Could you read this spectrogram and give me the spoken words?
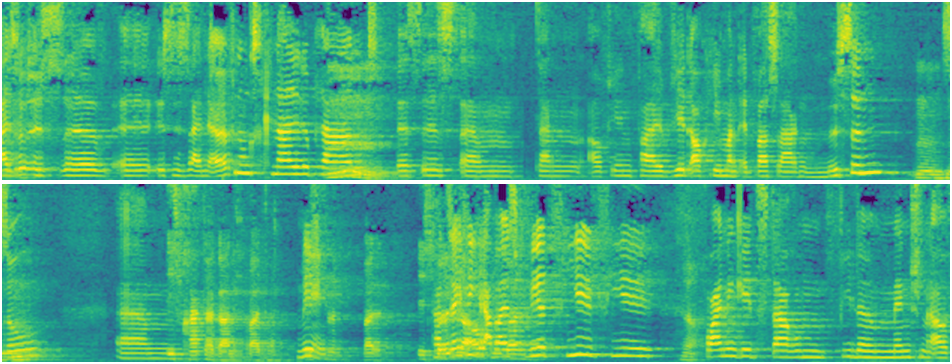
Also es, äh, äh, es ist ein Eröffnungsknall geplant. Es ist ähm, dann auf jeden Fall, wird auch jemand etwas sagen müssen. So. Ähm, Ich frage da gar nicht weiter. Nee. Ich, weil ich tatsächlich, aber es wird viel, viel, Ja. vor allem geht es darum, viele Menschen auf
